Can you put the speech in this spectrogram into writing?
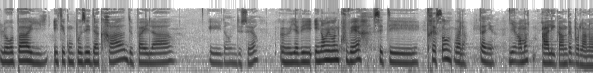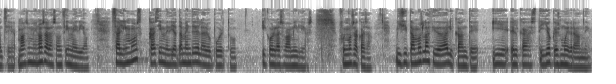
Le repas il était composé d'acra, de paella et d'un dessert. Il y avait énormément de couverts, c'était très sain, voilà. Tania. Llegamos a Alicante por la noche, más o menos a las once y media. Salimos casi inmediatamente del aeropuerto y con las familias. Fuimos a casa. Visitamos la ciudad de Alicante y el castillo que es muy grande.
